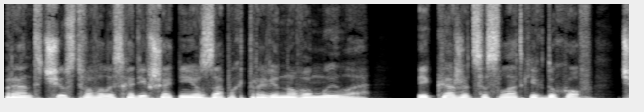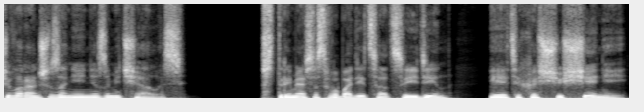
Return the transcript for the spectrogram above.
Ранд чувствовал исходивший от нее запах травяного мыла и, кажется, сладких духов — чего раньше за ней не замечалось. Стремясь освободиться от соедин и этих ощущений,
